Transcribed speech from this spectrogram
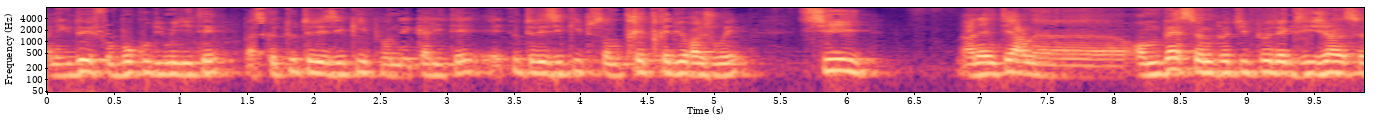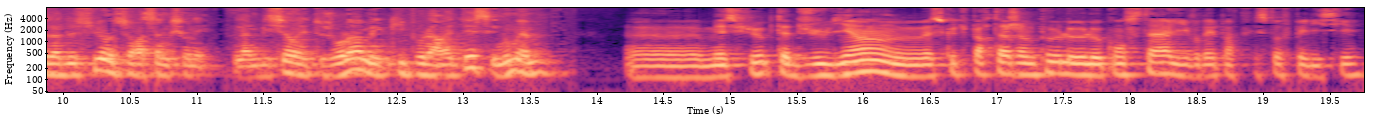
En Ligue 2, il faut beaucoup d'humilité parce que toutes les équipes ont des qualités et toutes les équipes sont très très dures à jouer. Si en interne euh, on baisse un petit peu d'exigence là-dessus, on sera sanctionné. L'ambition est toujours là, mais qui peut l'arrêter, c'est nous-mêmes. Euh, messieurs, peut-être Julien, euh, est-ce que tu partages un peu le, le constat livré par Christophe Pellissier?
